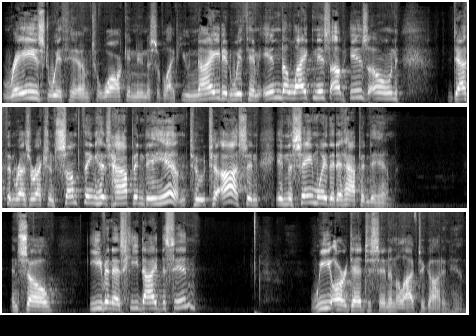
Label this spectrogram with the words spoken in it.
raised with him to walk in newness of life, united with him in the likeness of his own death and resurrection. Something has happened to him, to, to us, in, in the same way that it happened to him. And so, even as he died to sin, we are dead to sin and alive to God in him.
